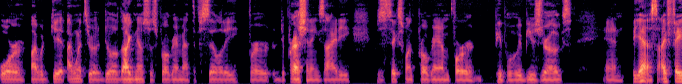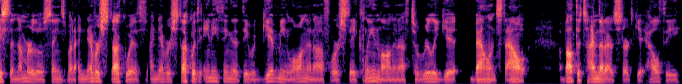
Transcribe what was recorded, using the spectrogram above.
Or I would get, I went through a dual diagnosis program at the facility for depression, anxiety. It was a six month program for people who abuse drugs. And yes, I faced a number of those things, but I never stuck with I never stuck with anything that they would give me long enough or stay clean long enough to really get balanced out. About the time that I would start to get healthy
